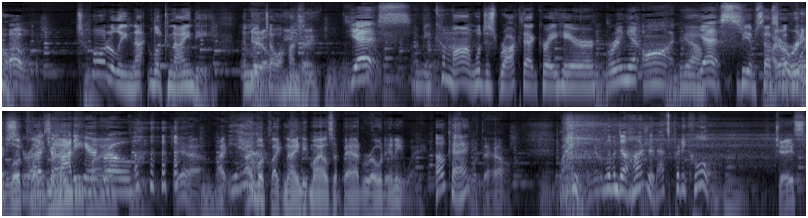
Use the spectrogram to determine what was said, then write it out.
Oh, Oh. totally not look 90 and live Yeah, till 100. easy. Yes. I mean, come on. We'll just rock that gray hair. Bring it on. Yeah. Yes. Be obsessed I with already look moisturizer. like Let your body 90 hair mile- grow. Yeah. I, Yeah. I look like 90 miles of bad road anyway. Okay. What the hell? right. We're living to 100. That's pretty cool. Jace,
